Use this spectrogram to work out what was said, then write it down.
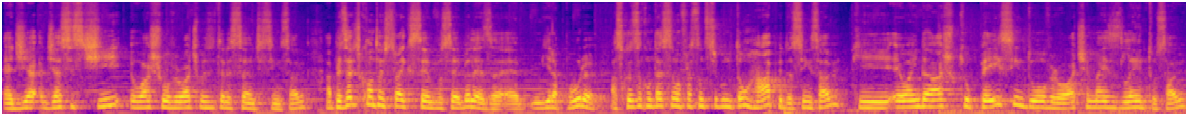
é de, de assistir, eu acho o Overwatch mais interessante, assim, sabe? Apesar de Counter-Strike ser você, beleza, é mira pura, as coisas acontecem numa fração de segundo tão rápido, assim, sabe? Que eu ainda acho que o pacing do Overwatch é mais lento, sabe?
